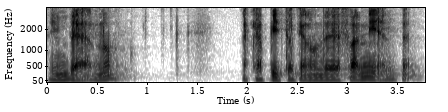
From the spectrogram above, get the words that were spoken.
l'inverno ha capito che non deve fare niente,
